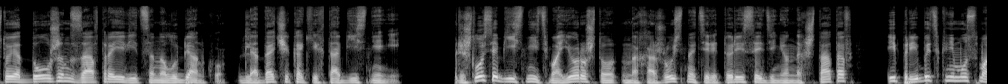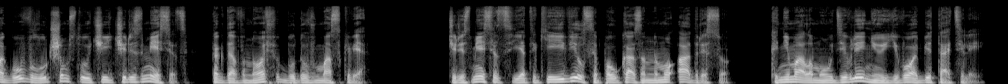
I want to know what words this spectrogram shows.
что я должен завтра явиться на Лубянку для дачи каких-то объяснений. Пришлось объяснить майору, что нахожусь на территории Соединенных Штатов и прибыть к нему смогу в лучшем случае через месяц, когда вновь буду в Москве. Через месяц я таки явился по указанному адресу, к немалому удивлению его обитателей.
